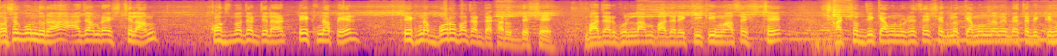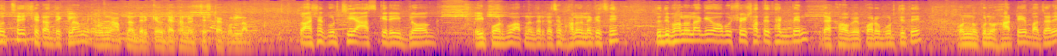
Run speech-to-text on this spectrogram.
দর্শক বন্ধুরা, আজ আমরা এসেছিলাম কক্সবাজার জেলার টেকনাপের, টেকনাপ বড় বাজার দেখার উদ্দেশ্যে। বাজার ঘুরলাম, বাজারে কি কি মাছ এসছে, শাকসবজি কেমন উঠেছে, সেগুলো কেমন দামে বেচা বিক্রি হচ্ছে সেটা দেখলাম এবং আপনাদেরকেও দেখানোর চেষ্টা করলাম। তো আশা করছি আজকের এই ব্লগ, এই পর্ব আপনাদের কাছে ভালো লেগেছে। যদি ভালো লাগে অবশ্যই সাথে থাকবেন। দেখা হবে পরবর্তীতে অন্য কোনো হাটে, বাজারে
